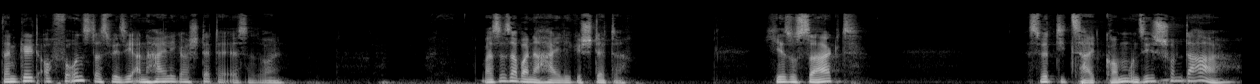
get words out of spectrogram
dann gilt auch für uns, dass wir sie an heiliger Stätte essen sollen. Was ist aber eine heilige Stätte? Jesus sagt, es wird die Zeit kommen und sie ist schon da,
